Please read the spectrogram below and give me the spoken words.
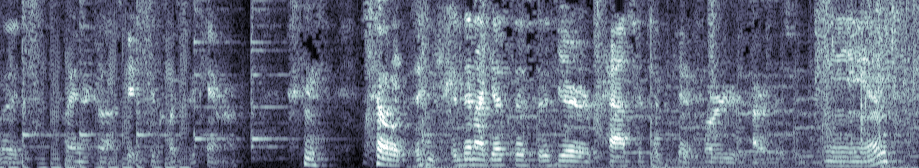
was complaining because I was getting too close to the camera. so, and, and then I guess this is your pass certificate for your power station. And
